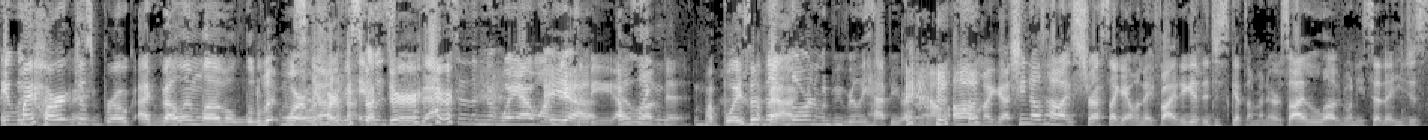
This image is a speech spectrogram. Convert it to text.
it was my heart just broke. I fell in love a little bit more with Yeah, Harvey It Specter. was back to the way I wanted yeah, it to be. I, was loved like, it. My boys are I feel back. like Lauren would be really happy right now. oh my gosh, she knows how I stress I get when they fight. It, get, it just gets on my nerves. So I loved when he said that. He just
